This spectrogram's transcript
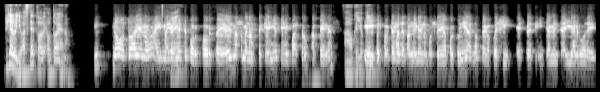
tú ya lo llevaste todavía, o todavía no. No, todavía no. Hay mayormente por, por, eh, es más o menos pequeño, tiene cuatro apenas. Ah, ok, ok. Y pues por temas de pandemia no hemos tenido oportunidad, ¿no? Pero pues sí, este, definitivamente hay algo de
